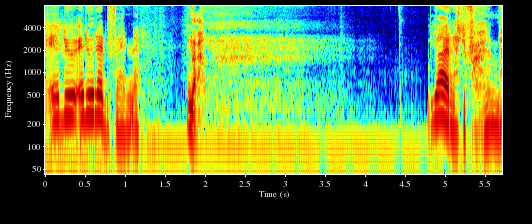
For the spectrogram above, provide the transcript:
Är du, är du rädd för henne? Nej. Jag är rädd för henne.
